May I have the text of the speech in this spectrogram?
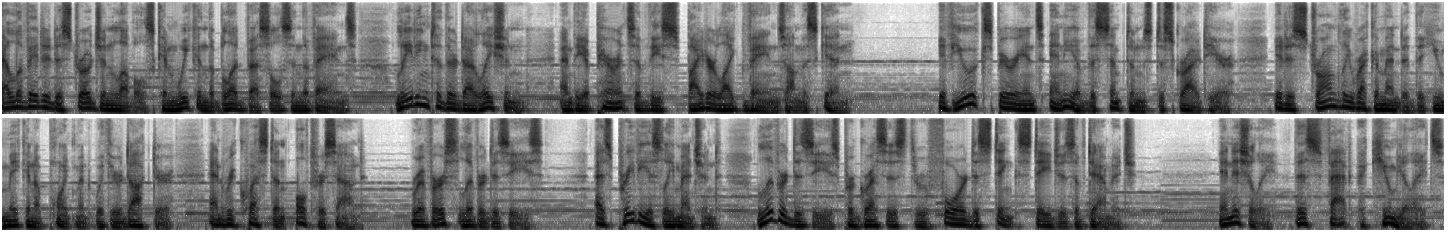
Elevated estrogen levels can weaken the blood vessels in the veins, leading to their dilation and the appearance of these spider-like veins on the skin. If you experience any of the symptoms described here, it is strongly recommended that you make an appointment with your doctor and request an ultrasound. Reverse liver disease. As previously mentioned, liver disease progresses through four distinct stages of damage. Initially, this fat accumulates,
